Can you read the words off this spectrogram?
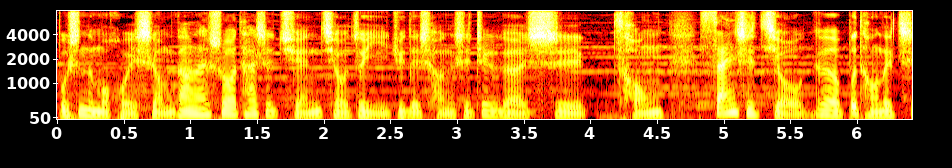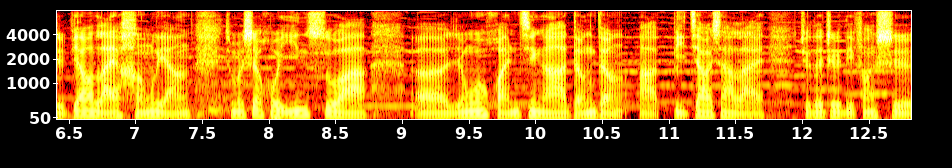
不是那么回事。我们刚才说它是全球最宜居的城市，这个是从三十九个不同的指标来衡量，什么社会因素啊、呃人文环境啊等等啊，比较下来，觉得这个地方是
